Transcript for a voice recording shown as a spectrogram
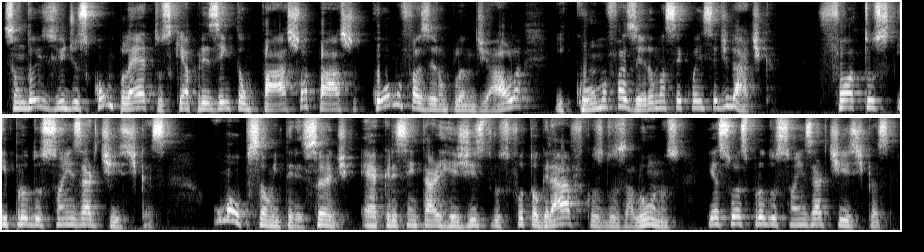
São dois vídeos completos que apresentam passo a passo como fazer um plano de aula e como fazer uma sequência didática. Fotos e produções artísticas. Uma opção interessante é acrescentar registros fotográficos dos alunos e as suas produções artísticas.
